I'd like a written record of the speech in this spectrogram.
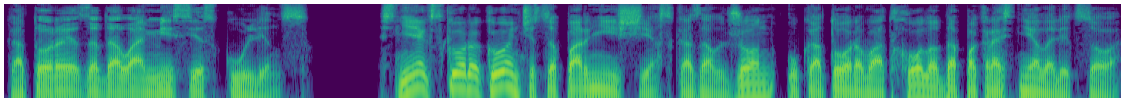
которое задала миссис Куллинс. «Снег скоро кончится, парнище», — сказал Джон, у которого от холода покраснело лицо.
